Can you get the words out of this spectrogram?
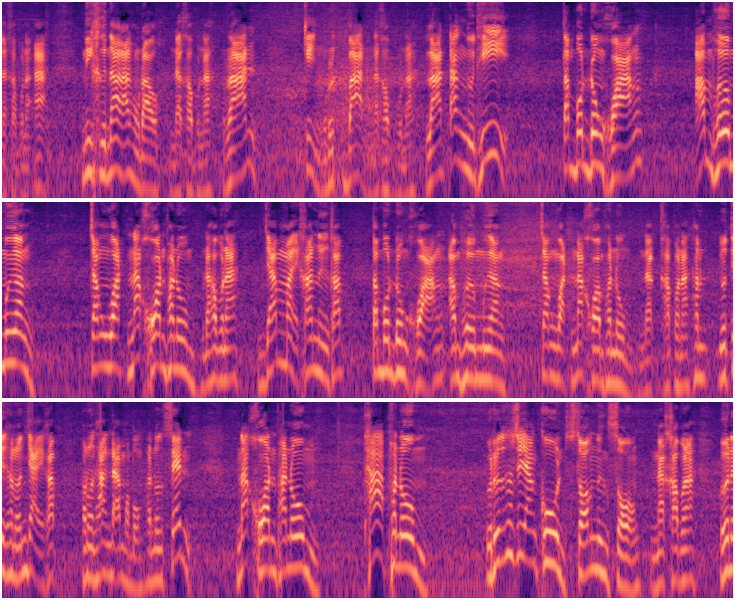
นะครับผมนะอะ นี่คือหน้าร้านของเรานะครับผมนะ ร้านเก่งรถบ้านนะครับผมนะ ร้านตั้งอยู่ที่ตำบลดงขวางอำเภอเมือง จังหวัดนครพนมนะครับผมนะ ย้ำใหม่ครั้งหนึ่งครับตำบลดงขวางอำเภอเมือง จังหวัดนครพนมนะครับผมนะอยู่ติดถนนใหญ่ครับ ถนนทางดำครับผมถนนเส้น นครพนมท่าพนม หรือถนนชยางกูล 212 นะครับนะหรือใน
